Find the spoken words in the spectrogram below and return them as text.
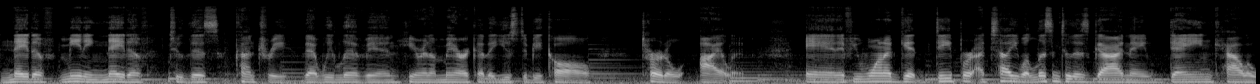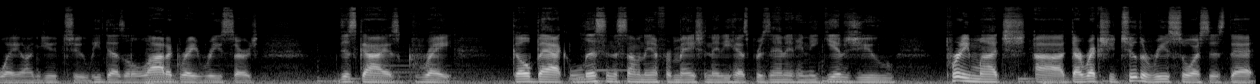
Native meaning native to this country that we live in here in America that used to be called Turtle Island. And if you want to get deeper, I tell you what, listen to this guy named Dane Calloway on YouTube. He does a lot of great research this guy is great. Go back, listen to some of the information that he has presented, and he gives you pretty much uh, directs you to the resources that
